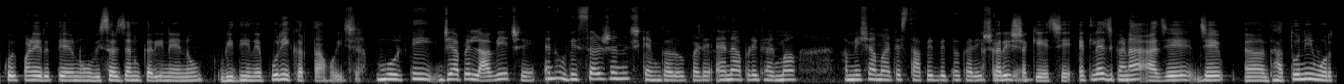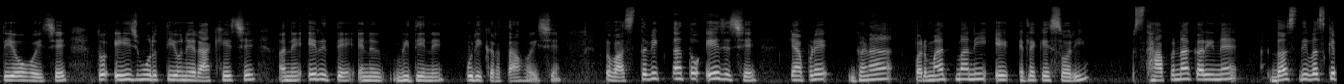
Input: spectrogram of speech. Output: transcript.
કોઈ પણ એ રીતે એનું વિસર્જન કરીને એનું વિધિને પૂરી કરતા હોય છે. મૂર્તિ જે આપણે લાવીએ છીએ એનું વિસર્જન જ કેમ કરવું પડે? એને આપણે ઘરમાં હંમેશા માટે સ્થાપિત બી તો કરી કરી શકીએ છીએ. એટલે જ ઘણા આજે જે ધાતુની મૂર્તિઓ હોય છે તો એ જ મૂર્તિઓને રાખે છે અને એ રીતે એને વિધિને પૂરી કરતા હોય છે. તો વાસ્તવિકતા તો એ જ છે કે આપણે ઘણા પરમાત્માની એ એટલે કે સોરી સ્થાપના કરીને દસ દિવસ કે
